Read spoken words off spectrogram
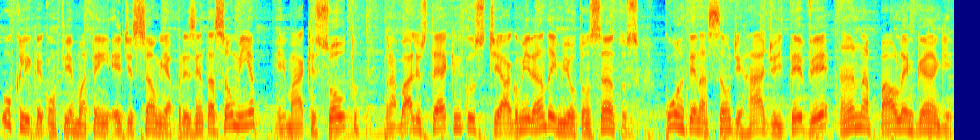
O Clica e Confirma tem edição e apresentação minha, Rimac Souto, trabalhos técnicos Tiago Miranda e Milton Santos, coordenação de rádio e TV Ana Paula Ergang,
